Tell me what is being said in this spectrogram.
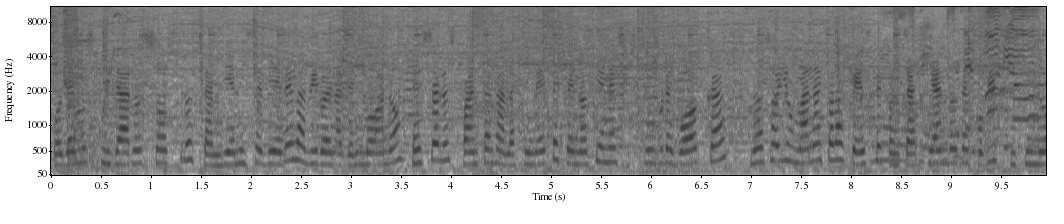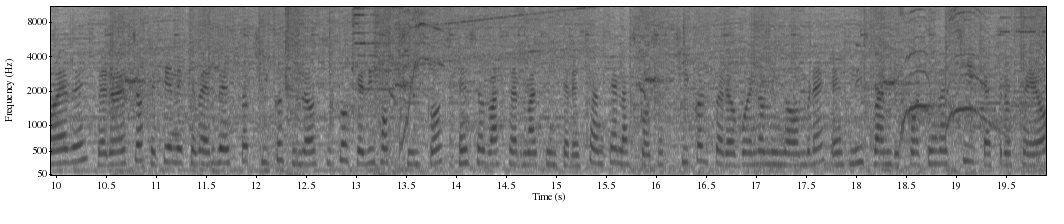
podemos cuidar nosotros también y se viene la viruela del mono, esto lo espantan a la jinete que no tiene sus cubrebocas, no soy humana para que esté contagiando de COVID-19, pero eso que tiene que ver de esto chicos y lógico que dijo chicos, eso va a ser más interesante las cosas chicos, pero bueno mi nombre es Liz Bandicoot, una chica trofeo.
